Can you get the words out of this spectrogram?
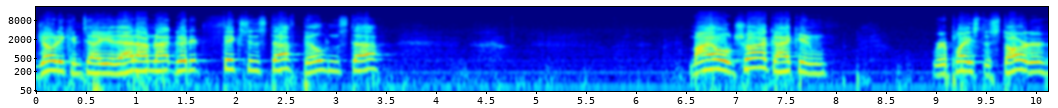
Jody can tell you that. I'm not good at fixing stuff, building stuff. My old truck, I can replace the starter,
